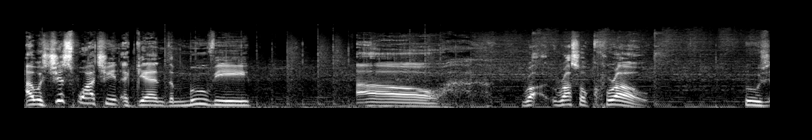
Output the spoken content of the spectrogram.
I was just watching again the movie. Oh, Ru- Russell Crowe, who's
